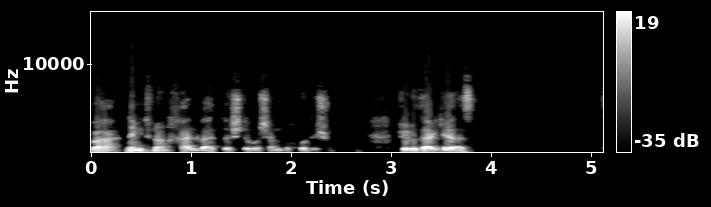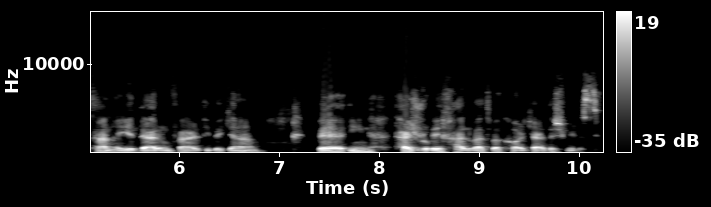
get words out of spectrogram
و نمی‌تونن خلوت داشته باشن با خودشون. جلوتر که از تنهایی درون فردی بگم به این تجربه خلوت و کارکردش می‌رسیم.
